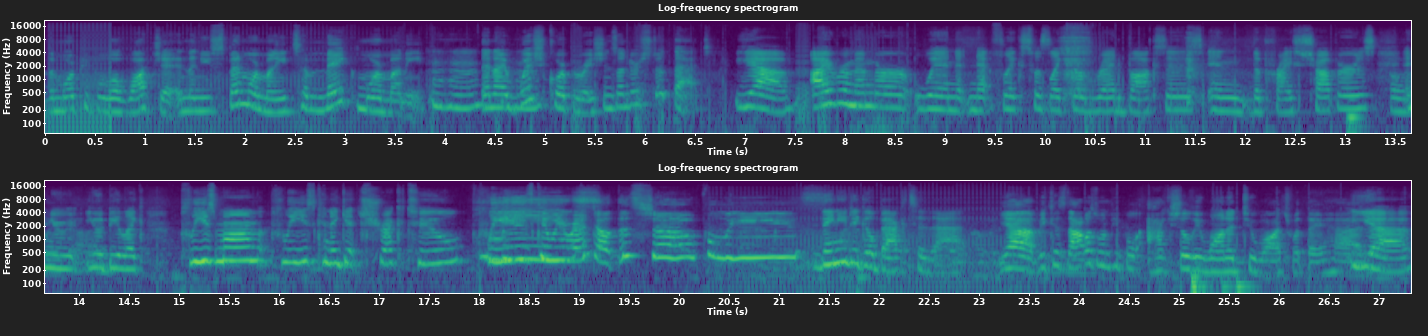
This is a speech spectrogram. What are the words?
the more people will watch it. And then you spend more money to make more money. Mm-hmm. And I wish corporations understood that. Yeah, I remember when Netflix was like the red boxes in the Price Choppers, Oh and you God. you would be like, Please, mom. Please, can I get Shrek 2? Please, can we rent out this show? Please. They need to go back to that. Yeah, because that was when people actually wanted to watch what they had. Yeah.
